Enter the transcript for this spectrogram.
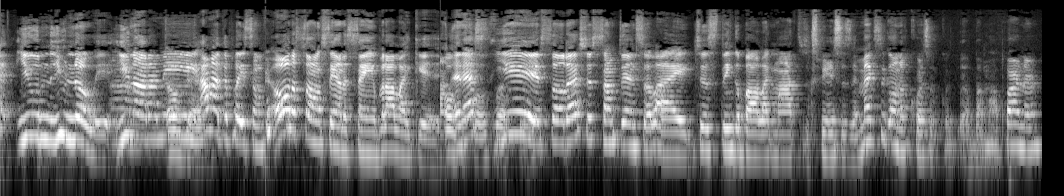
it, you you know it. You know what I mean? Okay. I'm gonna have to play some all the songs sound the same, but I like it. Oh, and that's yeah, so that's just something to like just think about like my experiences in Mexico and of course about my partner.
